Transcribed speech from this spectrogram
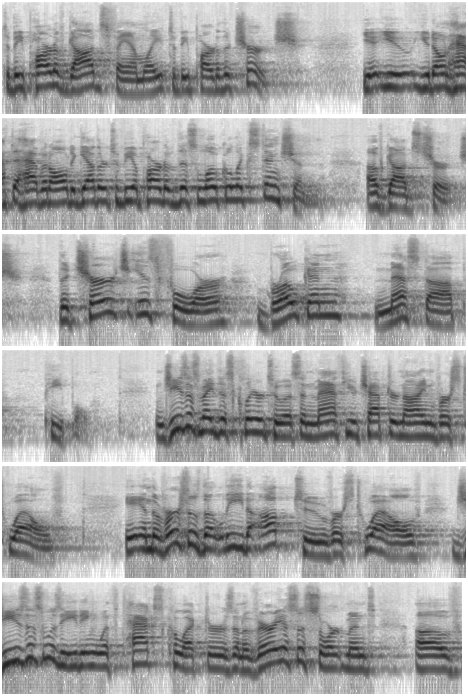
to be part of God's family, to be part of the church. You, you, you don't have to have it all together to be a part of this local extension of God's church. The church is for broken, messed up people. And Jesus made this clear to us in Matthew chapter 9, verse 12. In the verses that lead up to verse 12, Jesus was eating with tax collectors and a various assortment of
